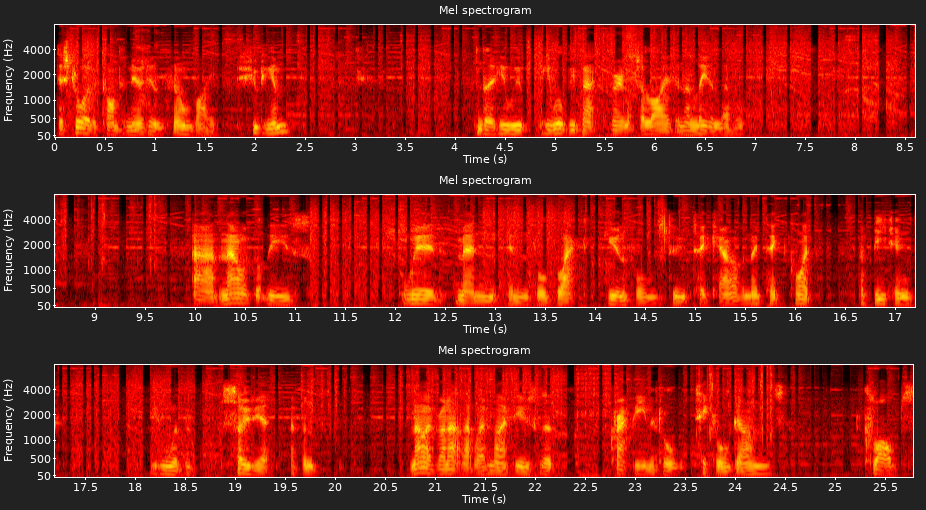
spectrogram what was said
destroy the continuity of the film by shooting him. Though he will, he will be back very much alive in a later level. And now we've got these weird men in full black uniforms to take care of, and they take quite a beating, even with the Soviet weapon. Now I've run out of that weapon, I have to use the crappy little tickle guns, Klobbs,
